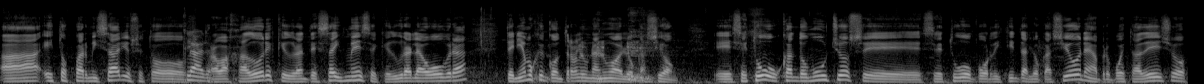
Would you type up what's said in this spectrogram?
a estos permisarios, estos trabajadores que durante seis meses que dura la obra teníamos que encontrarle una nueva locación. Eh, se estuvo buscando mucho, se, estuvo por distintas locaciones, a propuesta de ellos,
